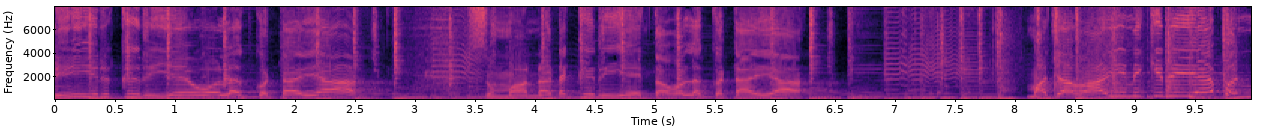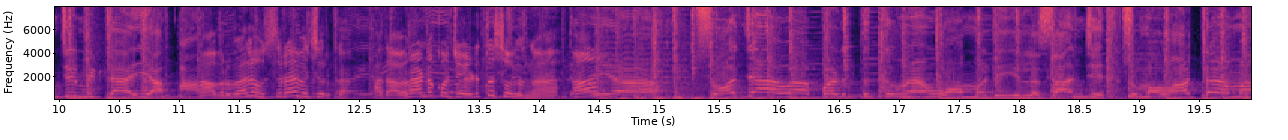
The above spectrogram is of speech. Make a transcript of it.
நீ இருக்கிறியே ஓல கொட்டாயா? சும்மா நடக்கிறியே தவள கொட்டாயா? மஜாவாயி நிக்கிறியே பஞ்சு மிட்டாயா? அவர் வேலை உசுரா வச்சிருக்கேன். அது அவராண்ட கொஞ்சம் எடுத்து சொல்லுங்க. சோஜாவா படுத்துக்குவேன் ஓமடியில சாஞ்சு. சும்மா வாட்டமா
